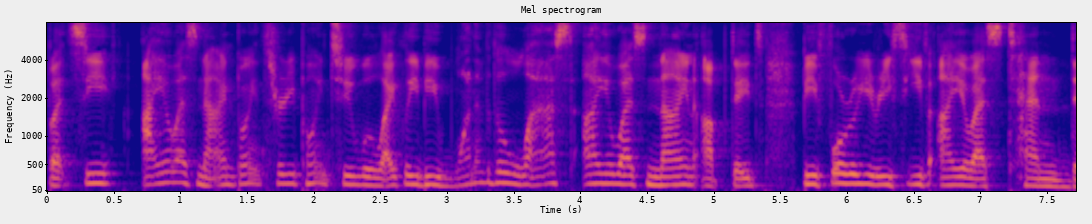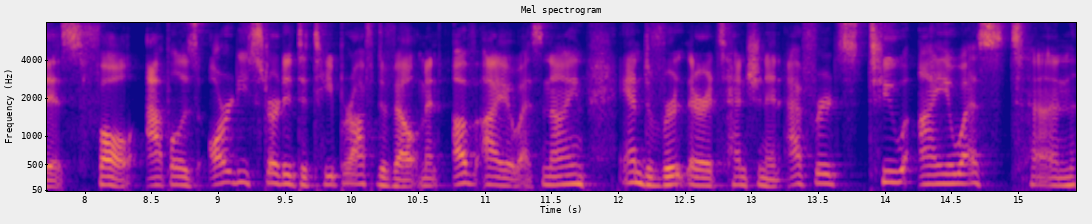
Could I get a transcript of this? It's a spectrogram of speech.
But see, iOS 9.3.2 will likely be one of the last iOS 9 updates before we receive iOS 10 this fall. Apple has already started to taper off development of iOS 9 and divert their attention and efforts to iOS 10,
